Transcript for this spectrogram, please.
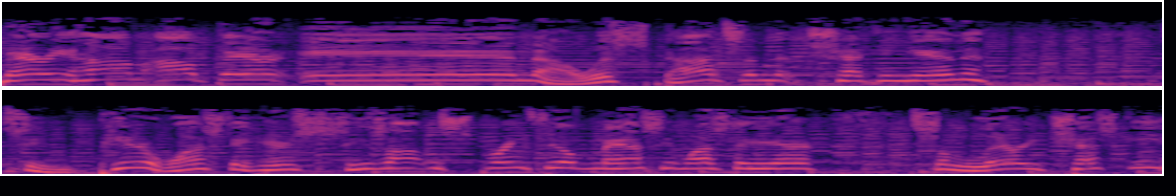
Mary Hom out there in uh, Wisconsin checking in. See, Peter wants to hear, he's out in Springfield, Mass. He wants to hear some Larry Chesky.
